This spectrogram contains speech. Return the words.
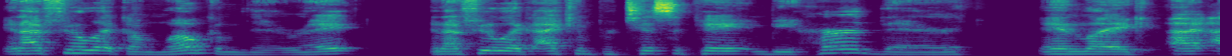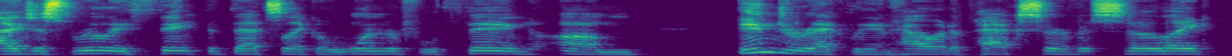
and I feel like I'm welcome there, right? and I feel like I can participate and be heard there. And like I, I just really think that that's like a wonderful thing, um, indirectly in how it impacts service. So like,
